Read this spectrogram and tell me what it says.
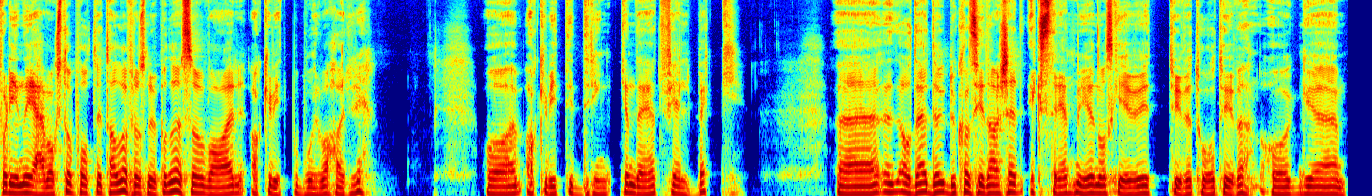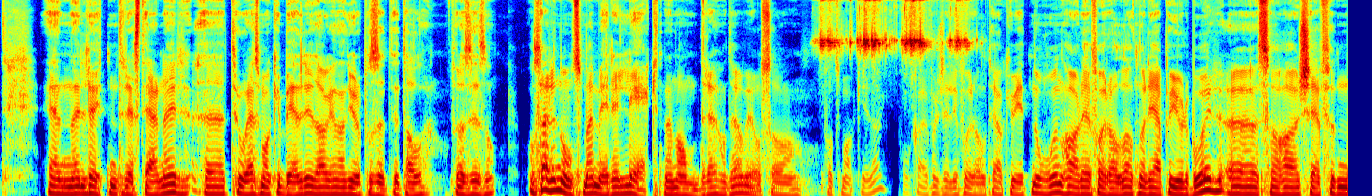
fordi når jeg vokste opp på 80-tallet, for å snu på det, så var akevitt på bordet var harry. Og akevitt i drinken, det het Fjellbekk. Eh, og det, det, du kan si det har skjedd ekstremt mye. Nå skriver vi 2022, og uh, en Løiten trestjerner uh, tror jeg smaker bedre i dag enn han gjorde på 70-tallet, for å si det sånn. Og så er det noen som er mer lekne enn andre, og det har vi også fått smake i dag. Folk har forskjellige forskjellig forhold til akevitt. Noen har det forholdet at når de er på julebord, så har sjefen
